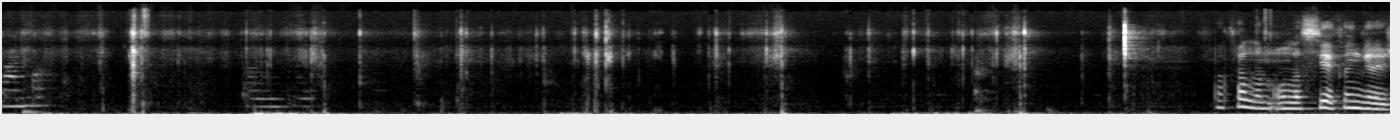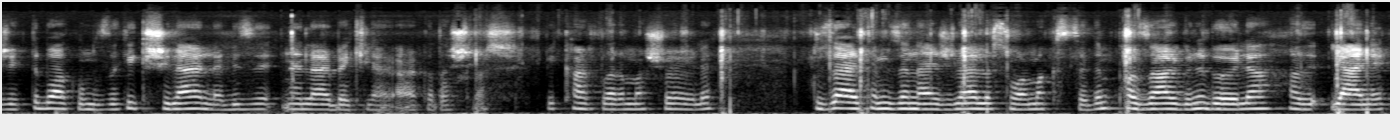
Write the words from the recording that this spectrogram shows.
Ben bak. Ben bak. Bakalım olası yakın gelecekte bu aklımızdaki kişilerle bizi neler bekler arkadaşlar. Bir kartlarıma şöyle güzel temiz enerjilerle sormak istedim. Pazar günü böyle yani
